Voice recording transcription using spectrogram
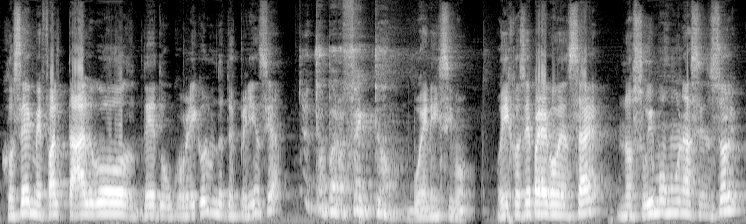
José, ¿me falta algo de tu currículum, de tu experiencia? Está perfecto. Buenísimo. Oye, José, para comenzar, nos subimos un ascensor,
